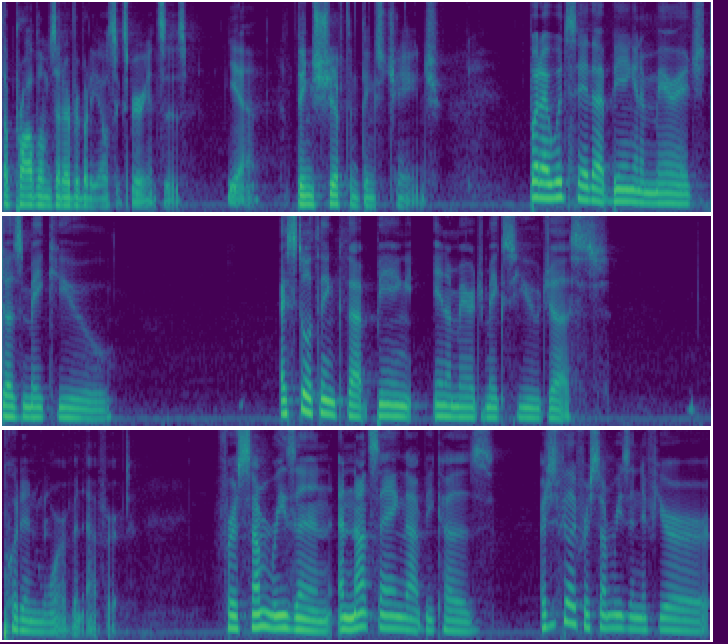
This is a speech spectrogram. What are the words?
the problems that everybody else experiences. yeah. Things shift and things change. But I would say that being in a marriage does make you. I still think that being in a marriage makes you just put in more of an effort. For some reason, and not saying that because I just feel like for some reason, if you're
